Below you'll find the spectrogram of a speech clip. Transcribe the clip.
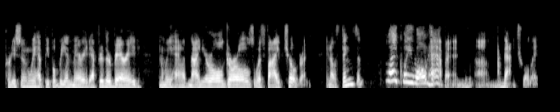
Pretty soon we have people being married after they're buried and we have nine year old girls with five children. You know, things that likely won't happen um, naturally.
